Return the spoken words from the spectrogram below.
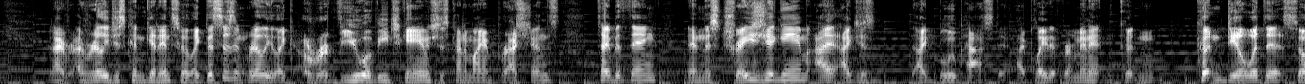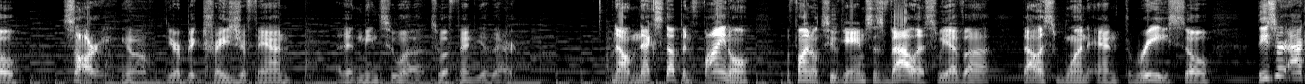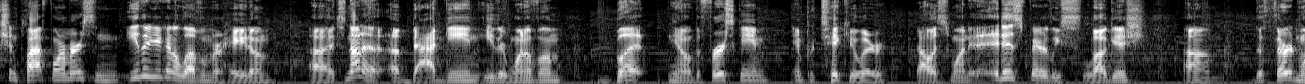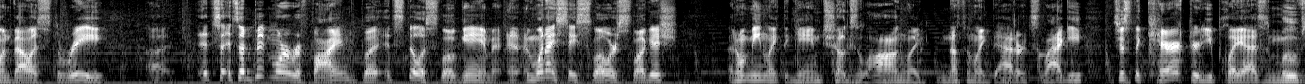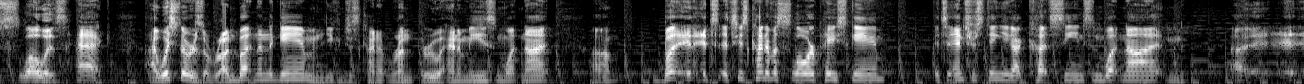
I, I, really just couldn't get into it. Like this isn't really like a review of each game. It's just kind of my impressions type of thing. And this Traysia game, I, I just I blew past it. I played it for a minute and couldn't couldn't deal with it. So sorry, you know, you're a big Traysia fan. I didn't mean to uh, to offend you there. Now next up and final, the final two games is Valis. We have uh, Valis one and three. So these are action platformers, and either you're gonna love them or hate them. Uh, it's not a, a, bad game, either one of them, but you know the first game in particular, Valis One, it, it is fairly sluggish. Um, the third one, Valis Three, uh, it's it's a bit more refined, but it's still a slow game. And, and when I say slow or sluggish, I don't mean like the game chugs along, like nothing like that, or it's laggy. It's just the character you play as moves slow as heck. I wish there was a run button in the game and you could just kind of run through enemies and whatnot. Um, but it, it's it's just kind of a slower paced game. It's interesting. You got cutscenes and whatnot, and uh,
